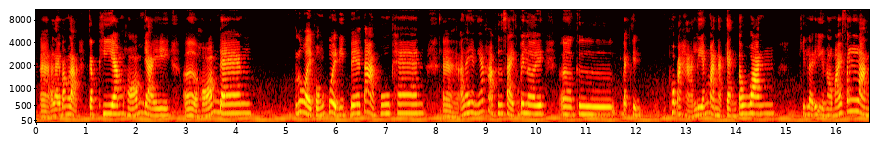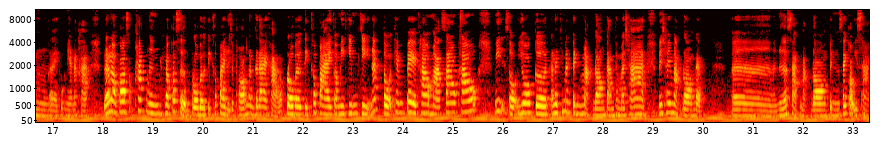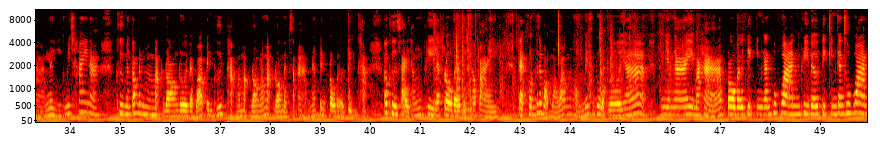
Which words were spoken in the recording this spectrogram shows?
อ่าอะไรบ้างล่ะ กระเทียมหอมใหญ่เอ่อหอมแดง กล้วย ผงกล้วยดิบเบต้ากูแคนอ่าอะไรอย่างเงี้ยค่ะ คือใส่เข้าไปเลยเออคือแบคทีพวกอาหารเลี้ยงมันอะแกนตะวันคิดอะไรได้อีกหน่อไม้ฝรั่งอะไรพวกเนี้ยนะคะ แล้วเราก็สักพักหนึ่งเราก็เสริมโปรไบโอติกเข้าไปหรือจะพร้อมกันก็ได้ค่ะ แล้วโปรไบโอติกเข้าไปก็มีกิมจินัตโตะเทมเป้ข้าวหมากซาวเขามิโซะโยเกิร์ตอะไรที่มันเป็นหมักดองตามธรรมชาติ ไม่ใช่หมักดองแบบ เเนื้อสัตว์หมักดองเป็นไส้กรอกอีสานอะไรอย่างงี้ก็ไม่ใช่นะ คือมันต้องเป็นหมักดองโดยแบบว่าเป็นพืชผักมาหมักดองแล้วหมักดองแบบสะอาดนั่นเป็นโปรไบโอติกค่ะ ก็คือใส่ทั้งพรีและโปรไบโอติกเข้าไป แต่คนก็จะบอกหมอว่าหมอมันไม่สะดวกเลยอะมันยังไงมาหาโปรไบโอติกกินกันทุกวันพรีไบโอติกกินกันทุกวัน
